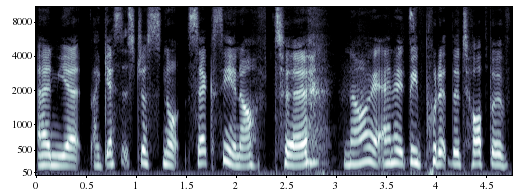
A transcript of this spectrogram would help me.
And yet, I guess it's just not sexy enough to no, and it be put at the top of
